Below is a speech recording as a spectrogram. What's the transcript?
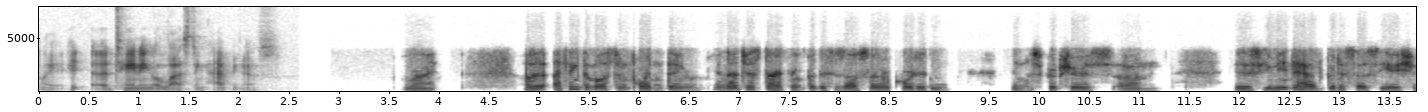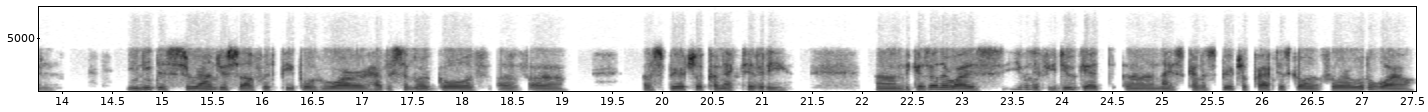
like attaining a lasting happiness right uh, i think the most important thing and not just i think but this is also recorded in in the scriptures um, is you need to have good association you need to surround yourself with people who are have a similar goal of of uh, of spiritual connectivity um, because otherwise, even if you do get a nice kind of spiritual practice going for a little while,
